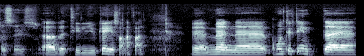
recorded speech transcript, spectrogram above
Precis. över till UK i sådana fall. Eh, men eh, hon tyckte inte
